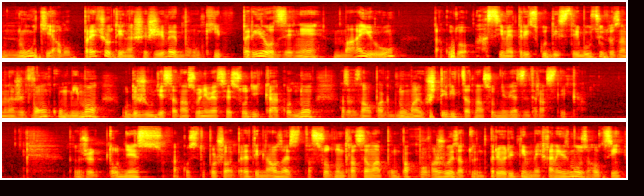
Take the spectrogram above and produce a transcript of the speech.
núti, alebo prečo tie naše živé bunky prirodzene majú takúto asymetrickú distribúciu, to znamená, že vonku mimo udržujú 10 násobne viacej sodíka ako dnu a zase naopak dnu majú 40 násobne viac draslíka. Pretože to dnes, ako si to počul aj predtým, naozaj tá sodnotraselná pumpa považuje za ten prioritný mechanizmus, hoci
